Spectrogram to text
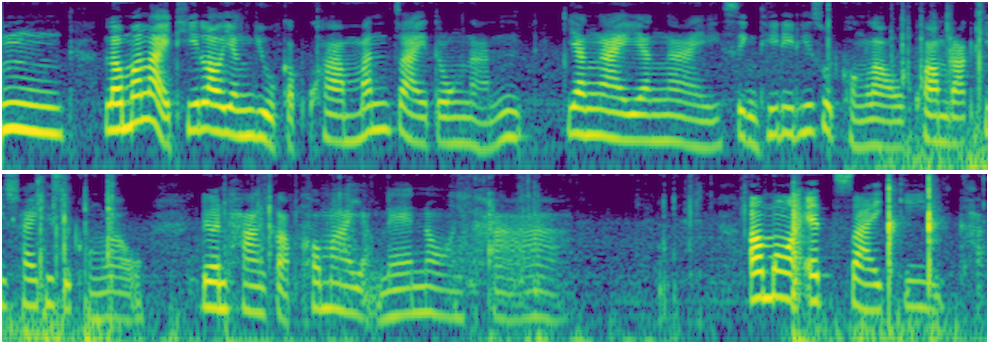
อืม แล้วเมื่อไหร่ที่เรายังอยู่กับความมั่นใจตรงนั้น ยังไงยังไงสิ่งที่ดีที่สุดของเรา ความรักที่ใช่ที่สุดของเรา เดินทางกลับเข้ามาอย่างแน่นอนค่ะอมอเอสไซกี้ค่ะ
